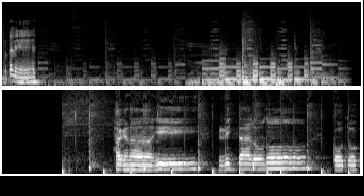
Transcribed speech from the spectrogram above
またねはがない、りんたろの孤独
